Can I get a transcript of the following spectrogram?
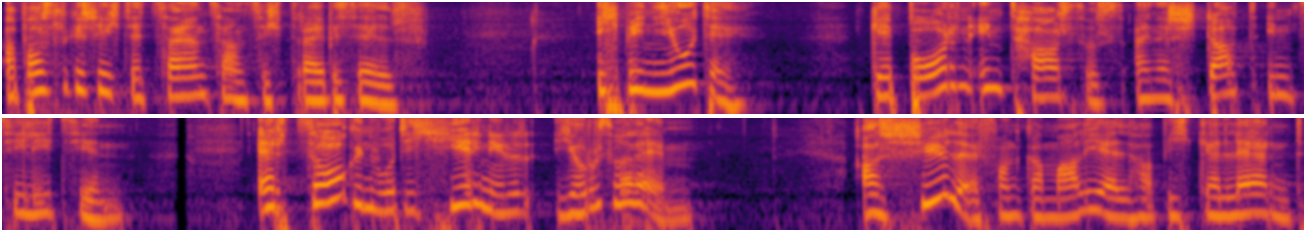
Apostelgeschichte 22, 3 bis 11. Ich bin Jude, geboren in Tarsus, einer Stadt in Zilizien. Erzogen wurde ich hier in Jerusalem. Als Schüler von Gamaliel habe ich gelernt,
